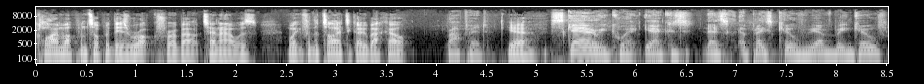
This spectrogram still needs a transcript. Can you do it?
climb up on top of this rock for about 10 hours, wait for the tide to go back out. Rapid. Yeah. Scary quick. Yeah, because there's a place, Kilve. Have you ever been Kilve?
